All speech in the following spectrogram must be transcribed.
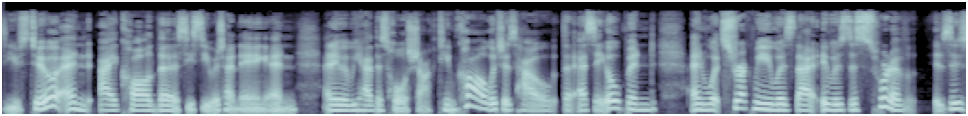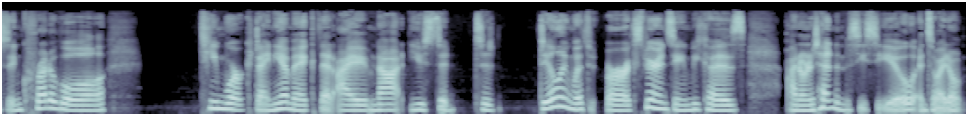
used to. And I called the CCU attending. And anyway, we had this whole shock team call, which is how the essay opened. And what struck me was that it was this sort of, this incredible teamwork dynamic that I am not used to, to dealing with or experiencing because I don't attend in the CCU. And so I don't,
